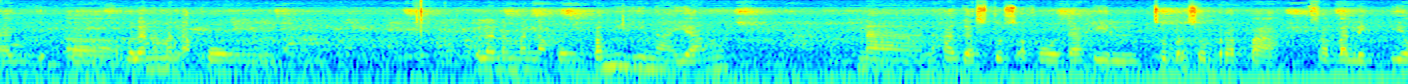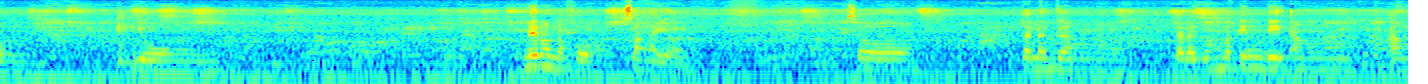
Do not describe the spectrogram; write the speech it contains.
nag ah, wala naman akong wala naman akong panghihinayang na nakagastos ako dahil sobra-sobra pa sa balik yung yung meron ako sa ngayon. So, talagang talagang matindi ang ang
